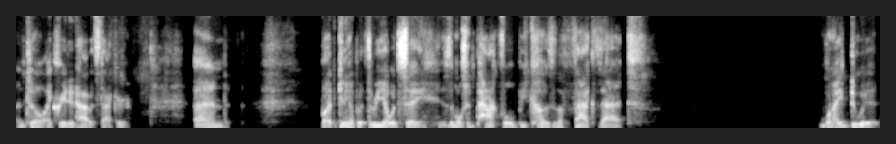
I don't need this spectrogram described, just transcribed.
until I created Habit Stacker. And but getting up at three, I would say, is the most impactful because of the fact that when I do it,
